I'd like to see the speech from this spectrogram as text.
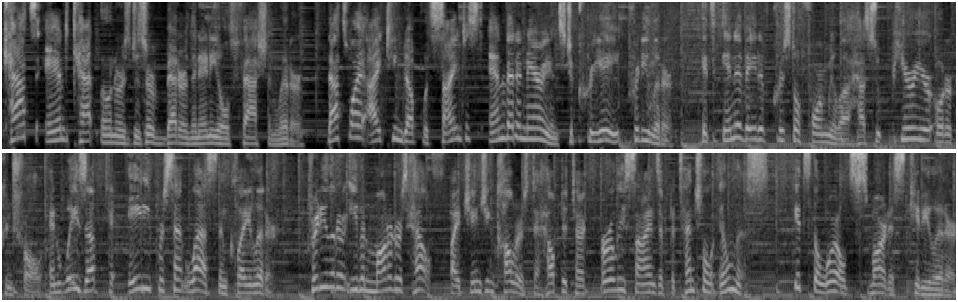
Cats and cat owners deserve better than any old fashioned litter. That's why I teamed up with scientists and veterinarians to create Pretty Litter. Its innovative crystal formula has superior odor control and weighs up to 80% less than clay litter. Pretty Litter even monitors health by changing colors to help detect early signs of potential illness. It's the world's smartest kitty litter.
